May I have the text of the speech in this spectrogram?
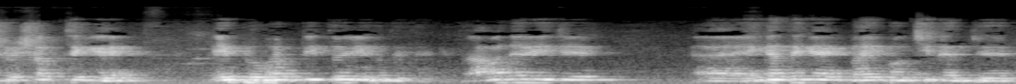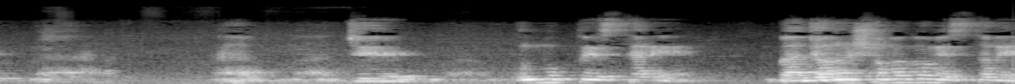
শৈশব থেকে এই প্রভাবটি তৈরি হতে থাকে। তো আমাদের এই যে এখান থেকে এক ভাই বলছিলেন যে যে উন্মুক্ত স্থানে বা জনসমাগম স্থলে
